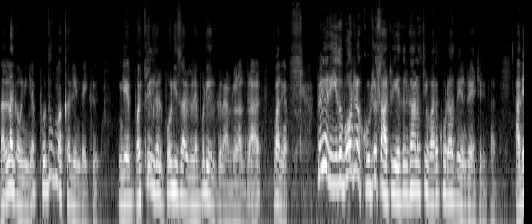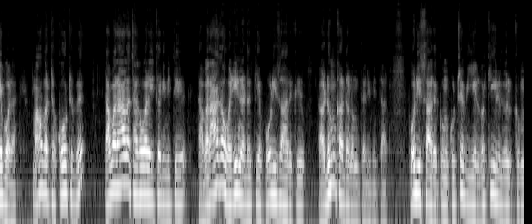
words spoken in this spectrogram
நல்ல கவனிங்க பொதுமக்களின் வக்கீல். இங்கே வக்கீல்கள் போலீசார்கள் எப்படி இருக்கிறார்கள் என்றால் பாருங்கள் பின்னர் இது போன்ற குற்றச்சாட்டு எதிர்காலத்தில் வரக்கூடாது என்று எச்சரித்தார். அதே போல மாவட்ட கோர்ட்டுக்கு தவறான தகவலை தெரிவித்து தவறாக வழி நடத்திய போலீசாருக்கு கடும் கண்டனம் தெரிவித்தார். போலீசாருக்கும் குற்றவியல் வக்கீல்களுக்கும்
